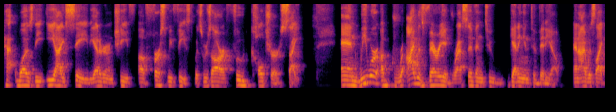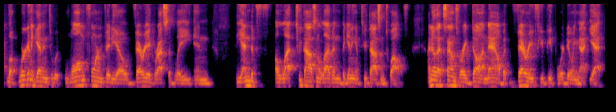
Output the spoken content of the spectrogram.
ha- was the EIC, the editor in chief of First We Feast, which was our food culture site. And we were, ag- I was very aggressive into getting into video. And I was like, look, we're going to get into long form video very aggressively in the end of 2011, beginning of 2012. I know that sounds very done now, but very few people were doing that yet.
